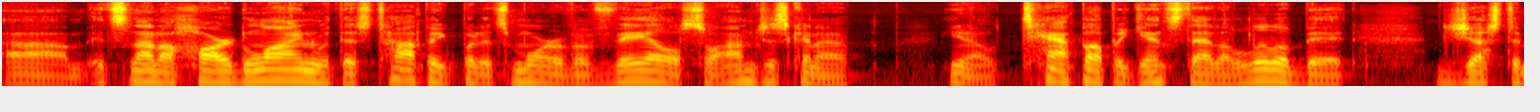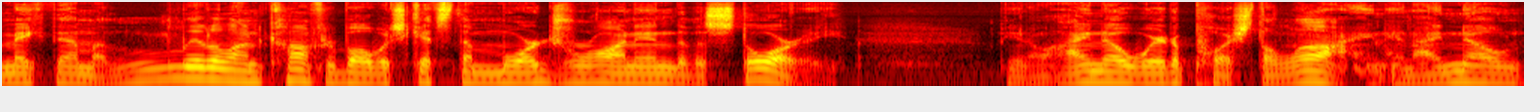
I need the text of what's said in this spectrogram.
um, it's not a hard line with this topic but it's more of a veil so i'm just going to you know tap up against that a little bit just to make them a little uncomfortable which gets them more drawn into the story you know, I know where to push the line and I know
